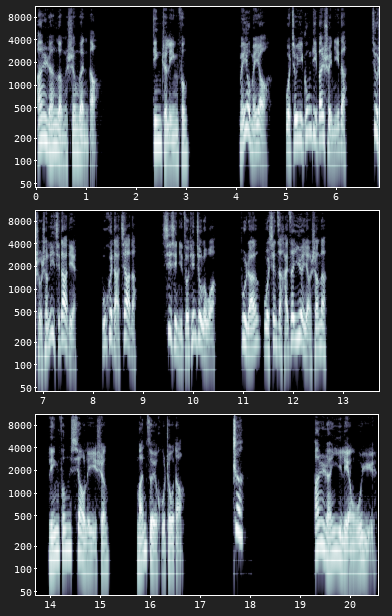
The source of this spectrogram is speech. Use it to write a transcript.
安然冷声问道，盯着林峰。没有没有，我就一工地搬水泥的，就手上力气大点，不会打架的。谢谢你昨天救了我，不然我现在还在医院养伤呢。林峰笑了一声，满嘴胡诌道：“这……”安然一脸无语，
